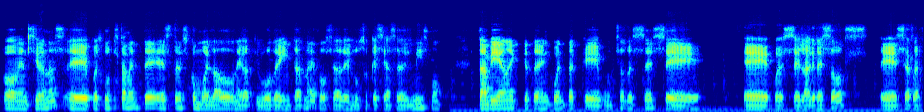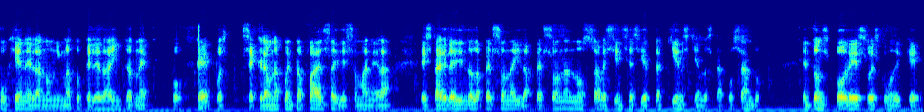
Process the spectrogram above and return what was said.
como, mencionas, eh, pues justamente esto es como el lado negativo de Internet, o sea, del uso que se hace del mismo también hay que tener en cuenta que muchas veces eh, pues el agresor eh, se refugia en el anonimato que le da Internet. ¿Por qué? Pues se crea una cuenta falsa y de esa manera está agrediendo a la persona y la persona no sabe ciencia cierta quién es quien lo está acosando. Entonces por eso es como de que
